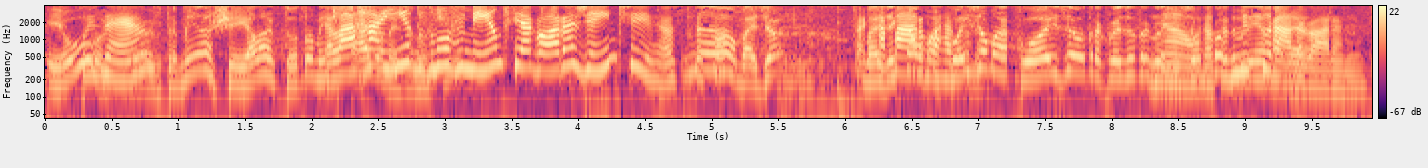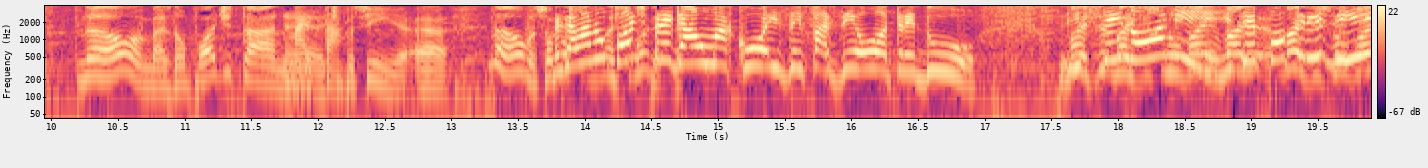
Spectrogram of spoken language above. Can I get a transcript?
eu, Pois é. eu também achei ela totalmente. Ela é a rainha eu dos movimentos e agora a gente, as pessoas... Não, mas eu. Mas é que tá, uma coisa é uma coisa, outra coisa é outra coisa. Não, Isso é um tá tudo problema, misturado né? agora, né? Não, mas não pode estar, né? Mas tá. Tipo assim, é, não, mas só Mas ela não pode Simone, pregar uma coisa e fazer outra, Edu. Mas- isso tem mas nome, não vai isso, invali- é mas isso não hipocrisia.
